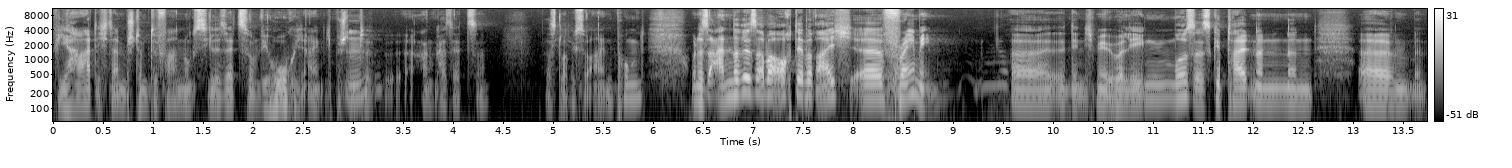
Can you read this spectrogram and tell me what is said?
wie hart ich dann bestimmte Verhandlungsziele setze und wie hoch ich eigentlich bestimmte mhm. Äh, Anker setze. Das ist, glaube ich, so ein Punkt. Und das andere ist aber auch der Bereich äh, Framing äh, den ich mir überlegen muss. Es gibt halt einen, einen ähm,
